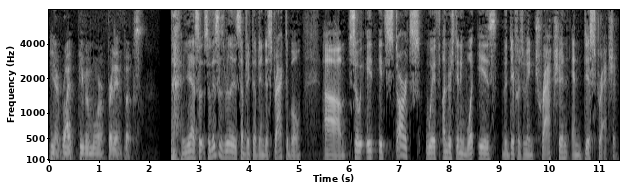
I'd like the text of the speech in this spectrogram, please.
you know write even more brilliant books? yeah, so, so this is really the subject of indistractable. Um, so it, it starts with understanding what is the difference between traction and distraction.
